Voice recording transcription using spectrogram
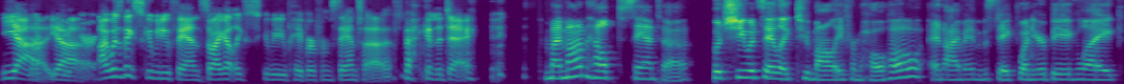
Yeah, yeah. paper. I was a big Scooby Doo fan, so I got like Scooby Doo paper from Santa back in the day. My mom helped Santa, but she would say like to Molly from Ho Ho. And I made the mistake one year being like,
